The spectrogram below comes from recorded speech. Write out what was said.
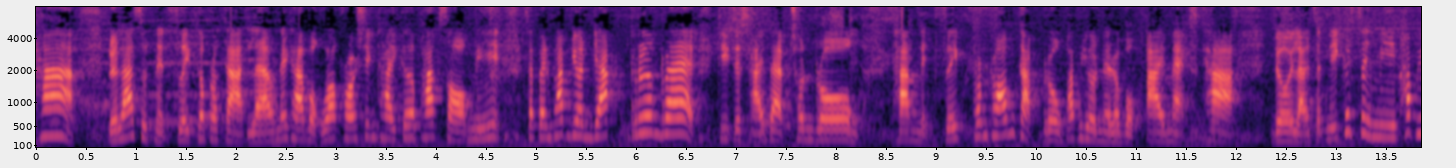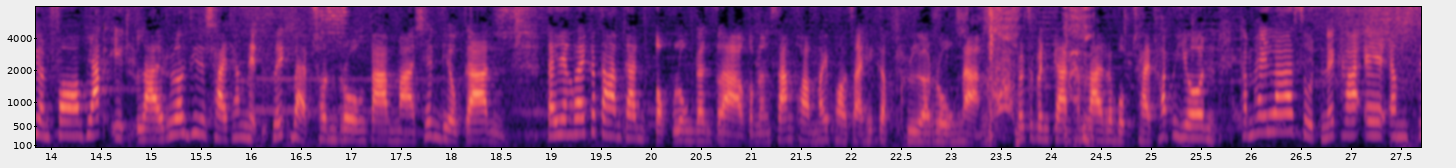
2015 โดยล่าสุด Netflix ก็ประกาศแล้วนะคะบอกว่า Crouching Tiger ภาค 2 นี้ จะเป็นภาพยนตร์ยักษ์เรื่องแรกที่จะฉายแบบชนโรง ทาง Netflix พร้อม ๆ กับโรงภาพยนตร์ในระบบ IMAX ค่ะ โดยหลังจากนี้ก็จะมีภาพยนตร์ฟอร์มยักษ์อีกหลายเรื่องที่จะใช้ทาง Netflix แบบชนโรงตามมาเช่นเดียวกัน แต่อย่างไรก็ตามการตกลงดังกล่าวกำลังสร้างความไม่พอใจให้กับเครือโรงหนัง เพราะจะเป็นการทำลายระบบฉายภาพยนตร์ทำให้ล่าสุดนะคะ AMC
